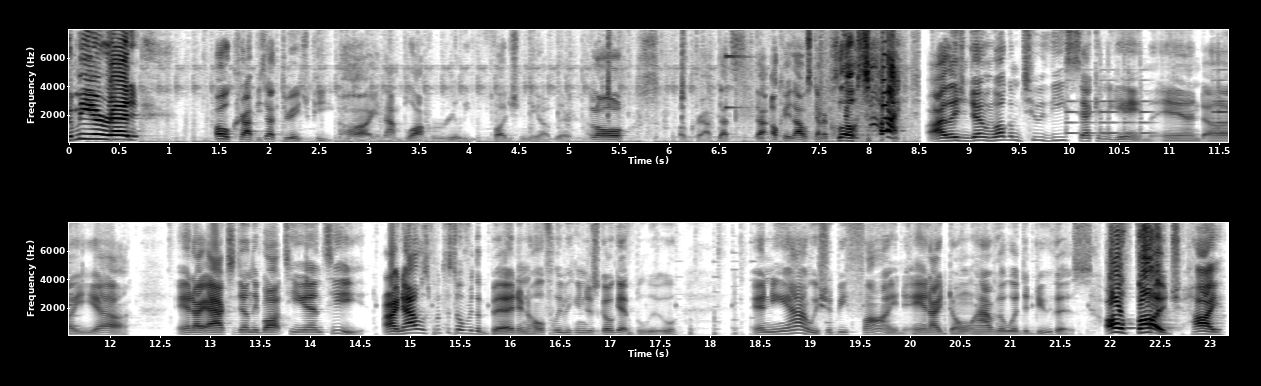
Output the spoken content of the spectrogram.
Come here, Red! Oh, crap, he's at 3 HP. Oh, and that block really fudged me up there. Hello? Oh, crap, that's... that. Okay, that was kind of close. Alright, ladies and gentlemen, welcome to the second game. And, uh, yeah. And I accidentally bought TNT. Alright, now let's put this over the bed, and hopefully we can just go get blue. And, yeah, we should be fine. And I don't have the wood to do this. Oh, fudge! Hi.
